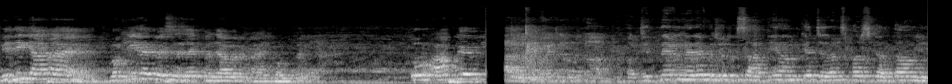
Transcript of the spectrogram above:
विधि क्या आता है? वकील है पैसे से पंजाब हाई कोर्ट में। तो आपके और जितने भी मेरे बुज़ुर्ग साथी हैं उनके चरण स्पर्श करता हूँ जी।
